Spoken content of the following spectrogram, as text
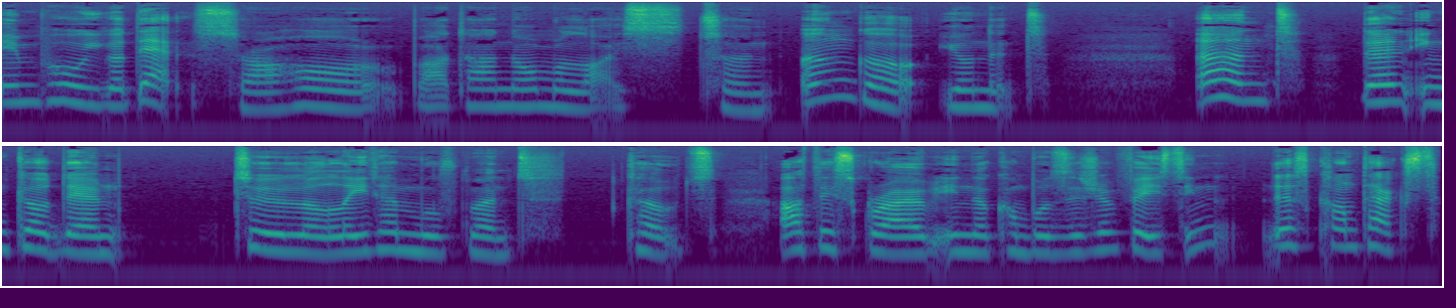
input 一个 dance，然后把它 normalize 成 n 个 unit，and then encode them to the latent movement codes as described in the composition phase. In this context,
